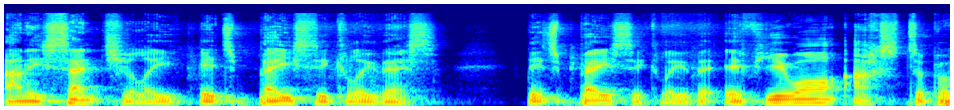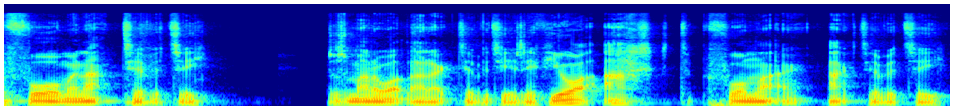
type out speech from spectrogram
And essentially, it's basically this it's basically that if you are asked to perform an activity, doesn't matter what that activity is, if you are asked to perform that activity,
